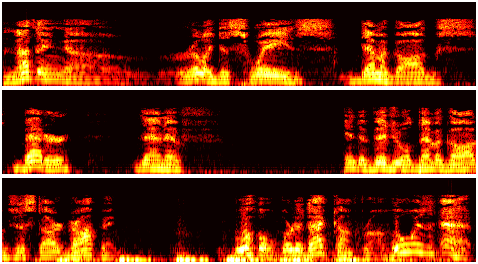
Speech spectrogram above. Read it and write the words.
Nothing uh, really dissuades demagogues better than if individual demagogues just start dropping. Whoa, where did that come from? Who is that?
